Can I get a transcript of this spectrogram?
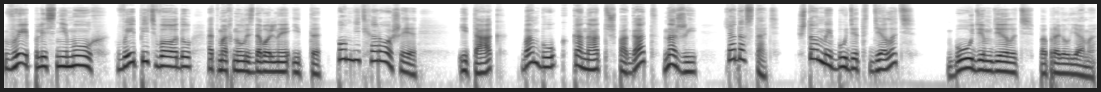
«Выплесни мух, выпить воду», — отмахнулась довольная Итта. «Помнить хорошее. Итак, бамбук, канат, шпагат, ножи. Я достать». Что мы будет делать? Будем делать, поправил Яма.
